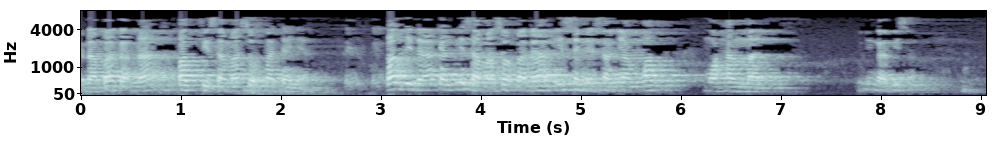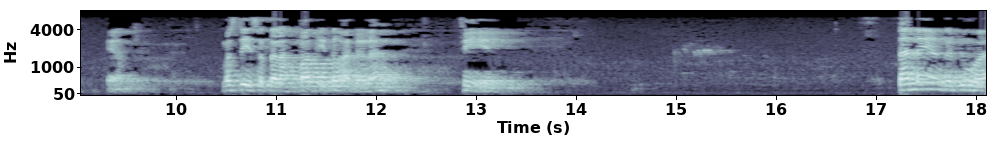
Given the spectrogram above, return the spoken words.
kenapa karena kot bisa masuk padanya kot tidak akan bisa masuk pada isim misalnya kot Muhammad. Ini nggak bisa. Ya. Mesti setelah kot itu adalah fiil. Tanda yang kedua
